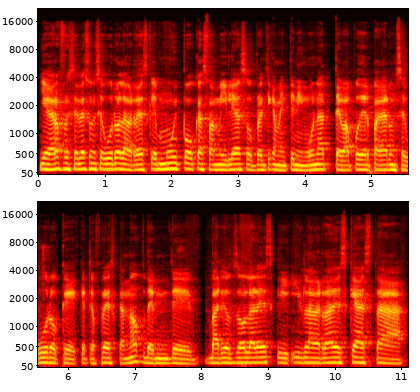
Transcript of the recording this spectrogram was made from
llegar a ofrecerles un seguro, la verdad es que muy pocas familias o prácticamente ninguna te va a poder pagar un seguro que, que te ofrezcan, ¿no? De, de varios dólares y, y la verdad es que hasta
